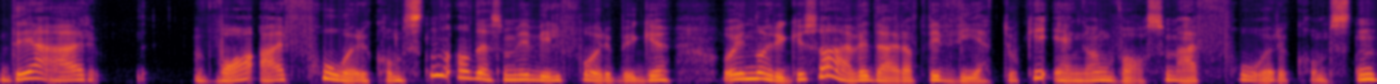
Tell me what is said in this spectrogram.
det er hva er forekomsten av det som vi vil forebygge? Og i Norge så er vi der at vi vet jo ikke engang hva som er forekomsten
